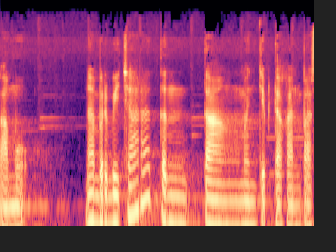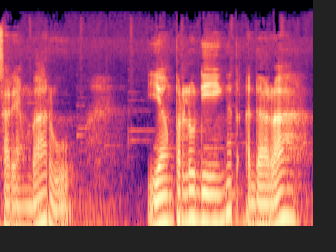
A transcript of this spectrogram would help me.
kamu. Nah, berbicara tentang menciptakan pasar yang baru, yang perlu diingat adalah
